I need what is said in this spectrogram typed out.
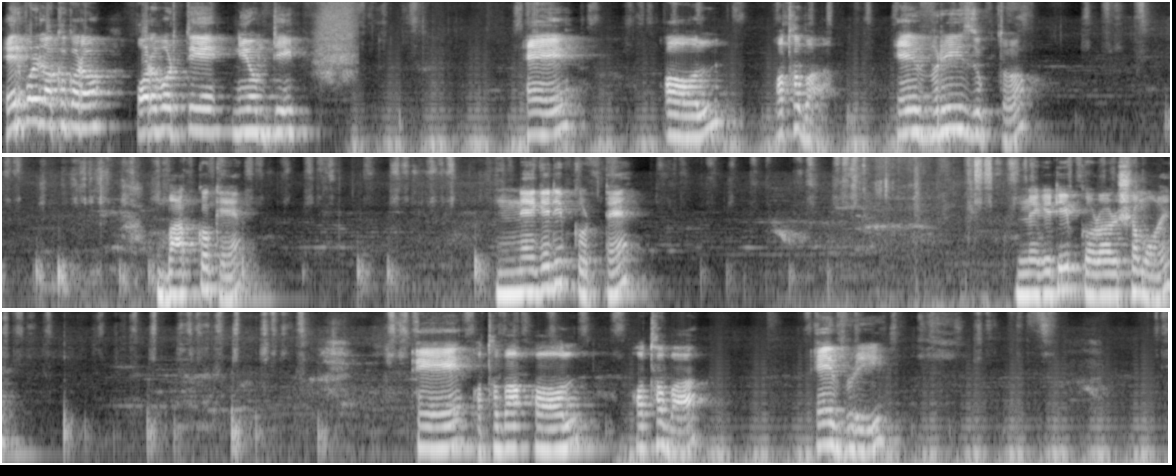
এরপরে লক্ষ্য করো পরবর্তী নিয়মটি এ অল অথবা এভরি যুক্ত বাক্যকে নেগেটিভ করতে নেগেটিভ করার সময় এ অথবা অল অথবা এভরি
